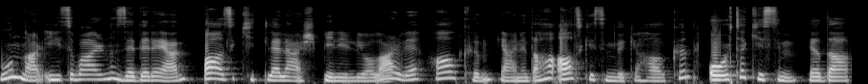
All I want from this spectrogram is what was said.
Bunlar itibarını zedeleyen bazı kitleler belirliyorlar ve halkın yani daha alt kesimdeki halkın orta kesim ya da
